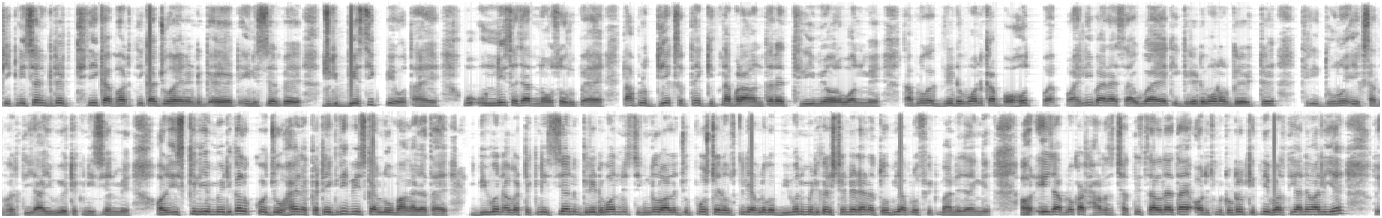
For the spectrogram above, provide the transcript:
टेक्नीशियन ग्रेड थ्री का भर्ती का जो है इनिशियल पे, जो कि बेसिक पे होता है, वो उन्नीस हज़ार नौ सौ रुपये है। तो आप लोग देख सकते हैं कितना बड़ा अंतर है थ्री में और वन में। तो आप लोग का ग्रेड वन का बहुत पहली बार ऐसा हुआ है कि ग्रेड वन और ग्रेड थ्री दोनों एक साथ भर्ती आई हुई है टेक्नीशियन में। और इसके लिए मेडिकल को जो है ना कैटेगरी भी इसका लो मांगा जाता है। बी वन अगर टेक्नीशियन ग्रेड वन सिग्नल वाले जो पोस्ट है ना, उसके लिए आप लोग का बी मेडिकल स्टैंडर्ड है ना तो भी आप लोग फिट माने जाएँगे। और एज आप लोग का अठारह से छत्तीस साल रहता है और इसमें टोटल कितनी भर्ती आने वाली है? तो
